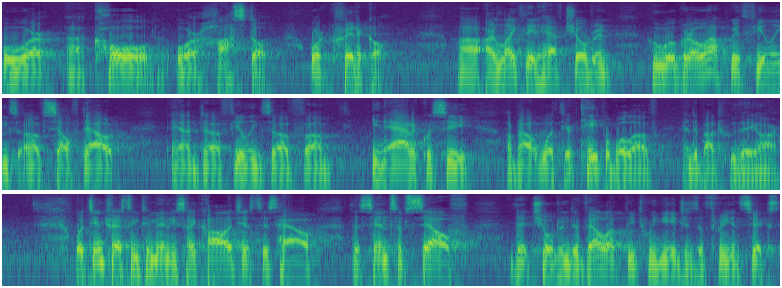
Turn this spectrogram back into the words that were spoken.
or uh, cold or hostile or critical uh, are likely to have children who will grow up with feelings of self doubt and uh, feelings of um, inadequacy about what they're capable of and about who they are. What's interesting to many psychologists is how the sense of self that children develop between the ages of three and six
